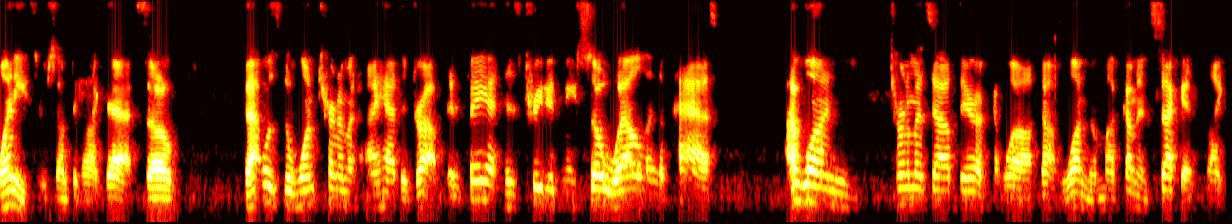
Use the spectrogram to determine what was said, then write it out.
20s or something like that. So that was the one tournament I had to drop. And Fayette has treated me so well in the past. I won tournaments out there. I've, well, not won them. I've come in second like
